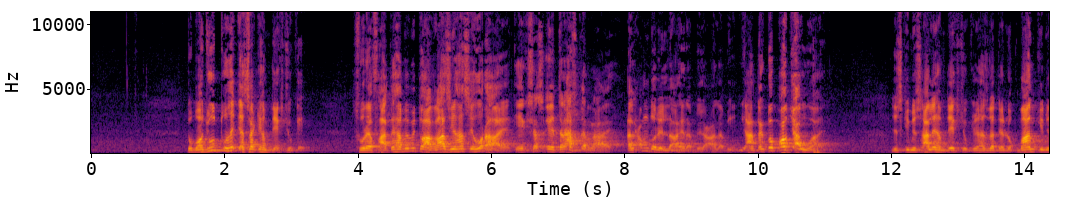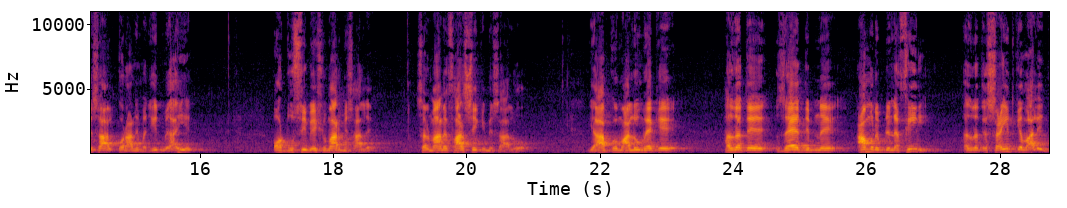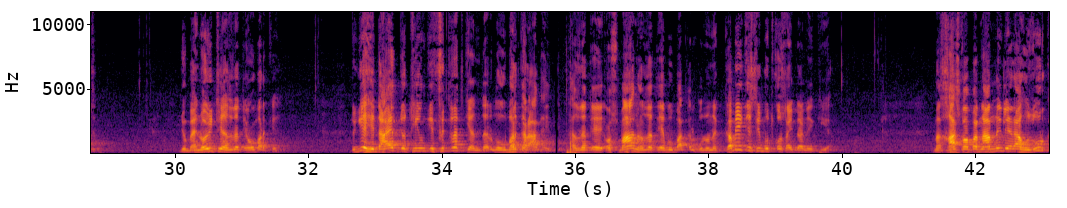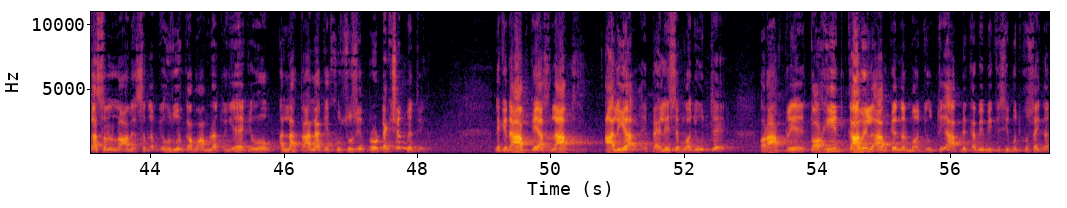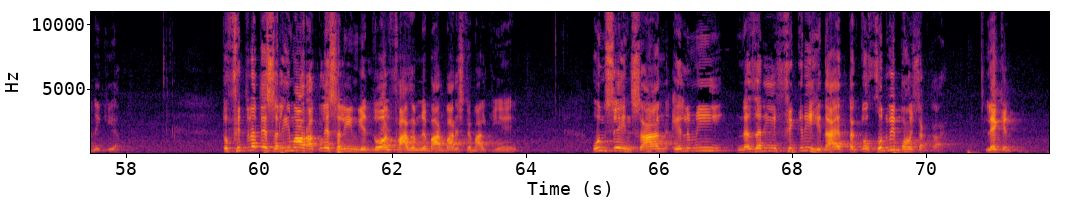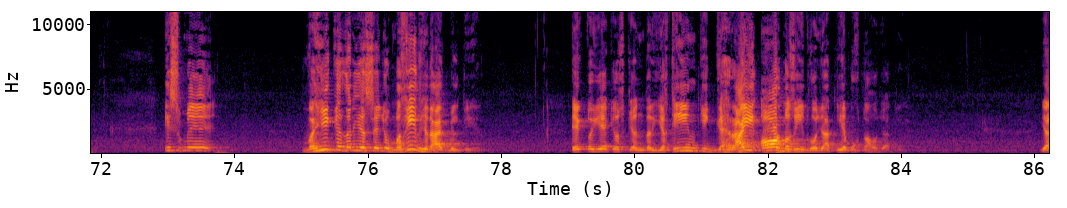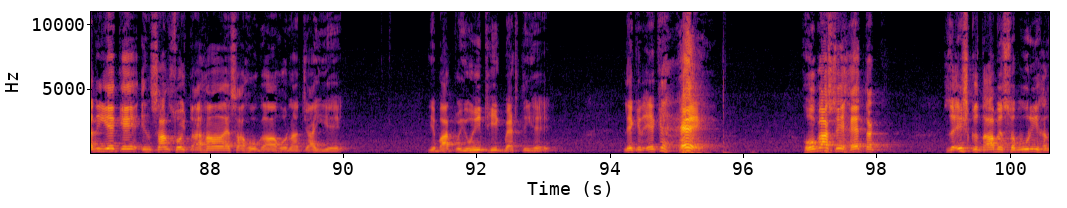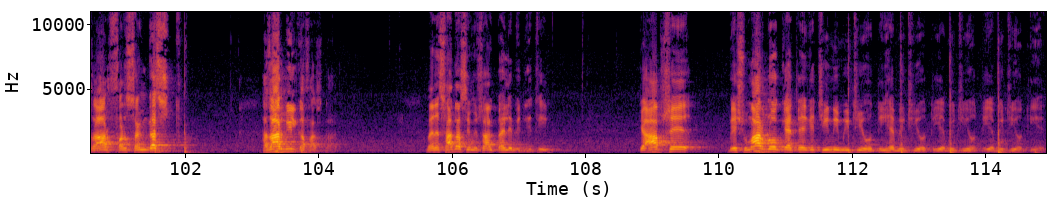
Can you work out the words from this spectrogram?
تو موجود تو ہے جیسا کہ ہم دیکھ چکے۔ سورہ فاتحہ میں بھی تو آغاز یہاں سے ہو رہا ہے کہ ایک شخص اعتراف کر رہا ہے الحمد رب العالمین، یہاں تک تو پہنچا ہوا ہے۔ جس کی مثالیں ہم دیکھ چکے ہیں، حضرت لقمان کی مثال قرآن مجید میں آئی ہے۔ اور دوسری بے شمار مثالیں، سلمان فارسی کی مثال ہو۔ یا آپ کو معلوم ہے کہ حضرت زید ابن عمر ابن نفیل، حضرت سعید کے والد، جو بہنوئی تھے حضرت عمر کے تو یہ ہدایت جو تھی ان کی فطرت کے اندر وہ ابھر کر آ گئی تھی۔ حضرت عثمان، حضرت ابو بکر، انہوں نے کبھی کسی بت کو سجدہ نہیں کیا۔ میں خاص طور پر نام نہیں لے رہا حضور کا صلی اللہ علیہ وسلم کہ حضور کا معاملہ تو یہ ہے کہ وہ اللہ تعالیٰ کی خصوصی پروٹیکشن میں تھے۔ لیکن آپ کے اخلاق عالیہ پہلے سے موجود تھے اور آپ نے توحید کامل آپ کے اندر موجود تھی۔ آپ نے کبھی بھی کسی بت کو سجدہ نہیں کیا۔ تو فطرت سلیمہ اور عقل سلیم یہ دو الفاظ ہم نے بار بار استعمال کیے ہیں۔ ان سے انسان علمی، نظری، فکری ہدایت تک تو خود بھی پہنچ سکتا ہے۔ لیکن اس میں وہی کے ذریعے سے جو مزید ہدایت ملتی ہے، ایک تو یہ کہ اس کے اندر یقین کی گہرائی اور مزید ہو جاتی ہے، پختہ ہو جاتی ہے۔ یعنی یہ کہ انسان سوچتا ہے ہاں ایسا ہوگا، ہونا چاہیے۔ یہ بات تو یوں ہی ٹھیک بیٹھتی ہے۔ لیکن ایک ہے، ہوگا سے ہے تک عشق تاب صبوری ہزار فرسنگست، ہزار میل کا فاصلہ ہے۔ میں نے سادہ سی مثال پہلے بھی دی تھی کہ آپ سے بے شمار لوگ کہتے ہیں کہ چینی میٹھی ہوتی ہے، میٹھی ہوتی ہے، میٹھی ہوتی ہے، میٹھی ہوتی ہے۔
